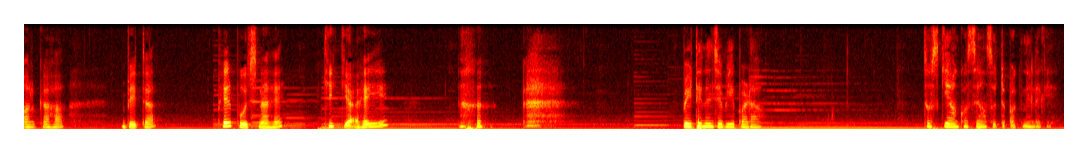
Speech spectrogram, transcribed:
और कहा, बेटा, फिर पूछना है कि क्या है ये? बेटे ने जब ये पढ़ा तो उसकी आँखों से आँसू टपकने लगे।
